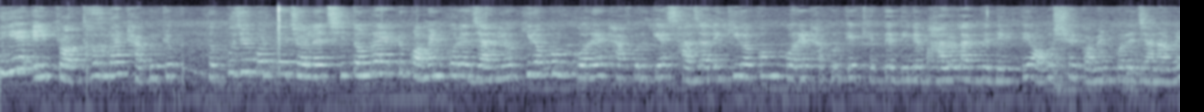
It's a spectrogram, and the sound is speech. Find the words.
দিয়ে এই প্রথমবার ঠাকুরকে তো পুজো করতে চলেছি। তোমরা একটু কমেন্ট করে জানিও কীরকম করে ঠাকুরকে সাজালে, কীরকম করে ঠাকুরকে খেতে দিলে ভালো লাগবে দেখতে। অবশ্যই কমেন্ট করে জানাবে।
